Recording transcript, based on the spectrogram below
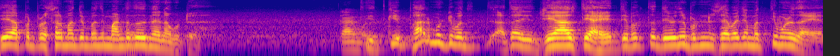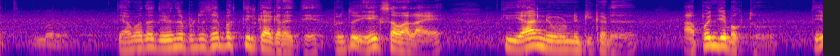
ते आपण प्रसारमाध्यमामध्ये मांडतच नाही ना कुठं. काय? इतकी फार मोठी मदत. आता जे आज ते आहेत ते फक्त देवेंद्र फडणवीस साहेबांच्या मदतीमुळेच आहेत. त्यामुळे देवेंद्र फडणवीस साहेब बघतील काय करायचं ते. परंतु एक सवाल आहे की या निवडणुकीकडं आपण जे बघतो ते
